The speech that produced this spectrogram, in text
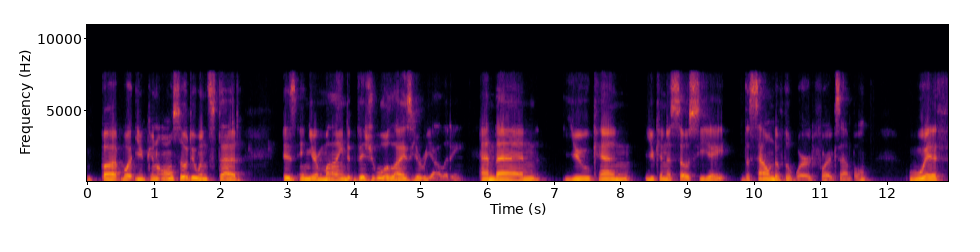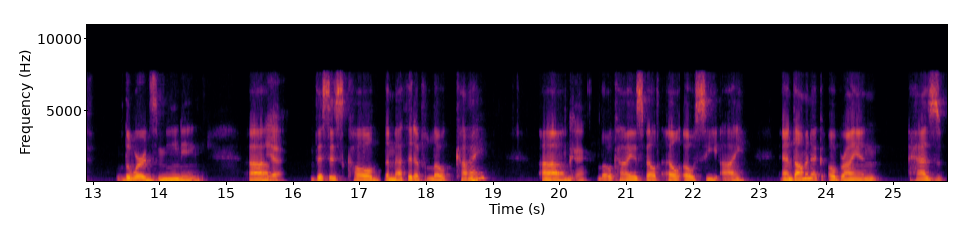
But what you can also do instead is in your mind visualize your reality. And then you can you can associate the sound of the word for example with the word's meaning. Um, yeah. this is called the method of loci um, okay. Loci is spelled L O C I, and Dominic O'Brien has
